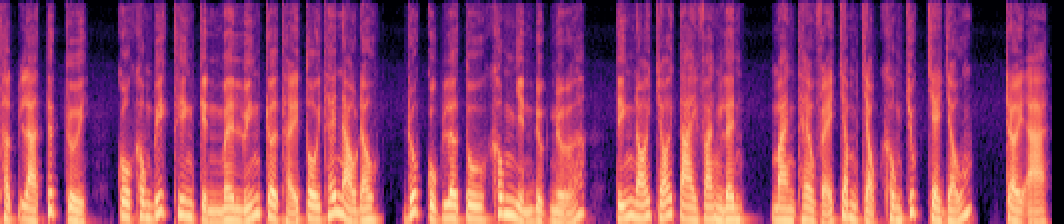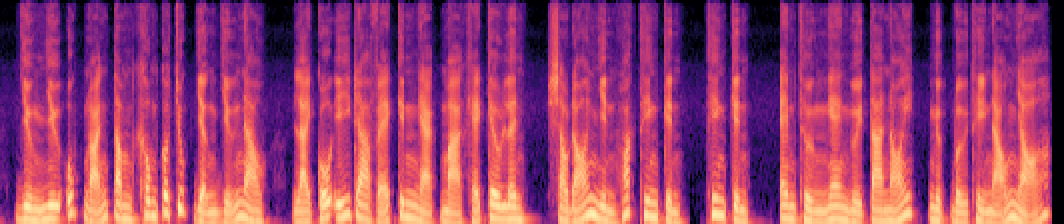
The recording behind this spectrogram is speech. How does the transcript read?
thật là tức cười, cô không biết thiên kình mê luyến cơ thể tôi thế nào đâu, rốt cuộc lơ tu không nhịn được nữa, tiếng nói chói tai vang lên, mang theo vẻ chăm chọc không chút che giấu. Trời ạ, à, dường như út noãn tâm không có chút giận dữ nào, lại cố ý ra vẻ kinh ngạc mà khẽ kêu lên, sau đó nhìn Hoắc Thiên Kình, Thiên Kình, em thường nghe người ta nói, ngực bự thì não nhỏ,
